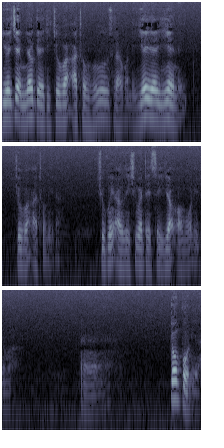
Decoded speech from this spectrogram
ရွေချက်မြောက်တဲ့ဒီကျိုးပါအထုတ်မှုဆိုတာပေါ့လေရဲရဲရင့်နေကျိုးပါအထုတ်နေတာရှုခွင့်အာရုံစဉ်ရှုမှတ်တဲ့စိတ်ရောက်အောင်ပေါ့လေဒီမှာအဲ တွန်းပို့နေတာ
